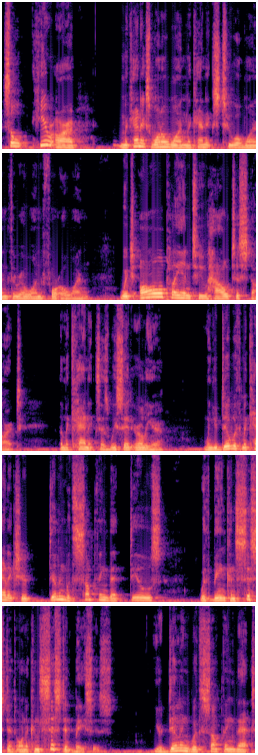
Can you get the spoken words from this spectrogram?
So here are Mechanics 101, Mechanics 201, 301, 401, which all play into how to start the mechanics, as we said earlier. When you deal with mechanics, you're dealing with something that deals with being consistent on a consistent basis. You're dealing with something that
